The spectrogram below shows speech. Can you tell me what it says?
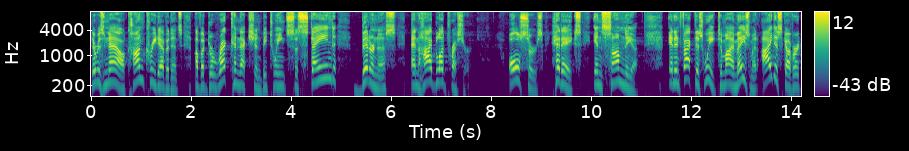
There is now concrete evidence of a direct connection between sustained bitterness and high blood pressure ulcers, headaches, insomnia. And in fact, this week, to my amazement, I discovered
